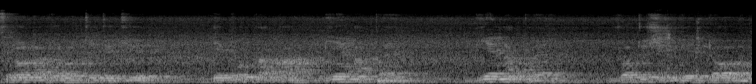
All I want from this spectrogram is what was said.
selon la volonté de Dieu, et pourquoi pas bien après, bien après votre jubilé d'or,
